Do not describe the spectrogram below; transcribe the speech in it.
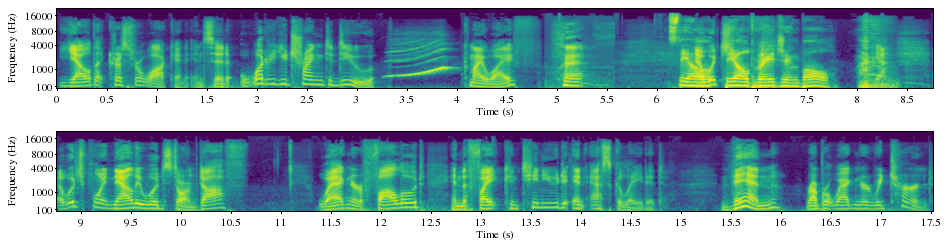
yelled at Christopher Walken and said, "What are you trying to do, my wife?" It's the old which- the old raging bull. yeah. At which point Natalie Wood stormed off. Wagner followed, and the fight continued and escalated. Then Robert Wagner returned,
